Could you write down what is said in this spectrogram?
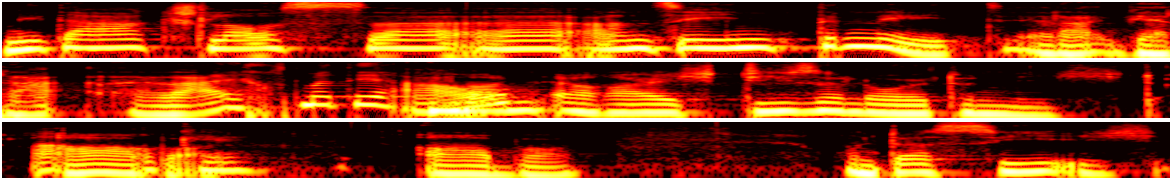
nicht angeschlossen äh, ans Internet. Wie erreicht man die auch? Man erreicht diese Leute nicht. Ah, aber, okay. aber, und das sehe ich,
